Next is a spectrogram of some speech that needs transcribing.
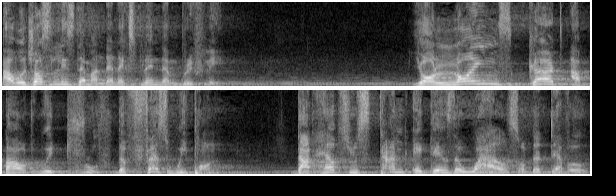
I will just list them and then explain them briefly. Your loins gird about with truth. The first weapon that helps you stand against the wiles of the devil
